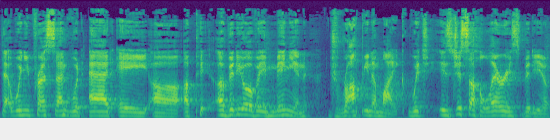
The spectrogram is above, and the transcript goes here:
that when you press send would add a uh, a, a video of a minion dropping a mic, which is just a hilarious video.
